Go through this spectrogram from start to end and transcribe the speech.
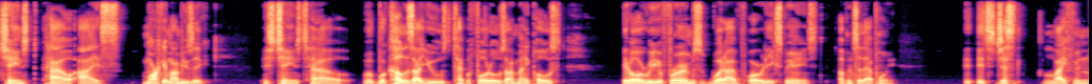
changed how i market my music. It's changed how what, colors i use the type of photos i might post it all reaffirms what I've already experienced up until that point. It's just life in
